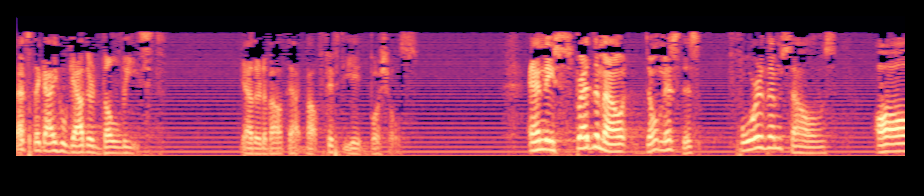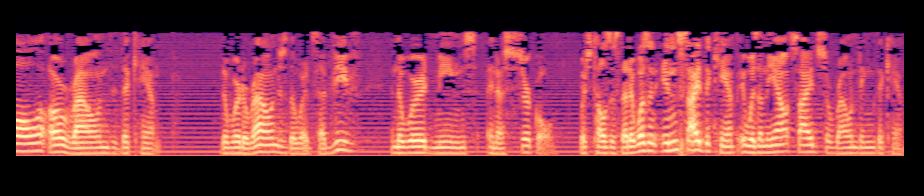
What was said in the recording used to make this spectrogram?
That's the guy who gathered the least. Gathered about that, about 58 bushels. And they spread them out, don't miss this, for themselves all around the camp. The word around is the word saviv, and the word means in a circle, which tells us that it wasn't inside the camp, it was on the outside surrounding the camp.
